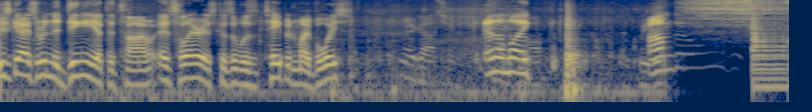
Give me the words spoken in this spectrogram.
These guys were in the dinghy at the time. It's hilarious because it was taping my voice, I got you. and I'm like, I'm gonna.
